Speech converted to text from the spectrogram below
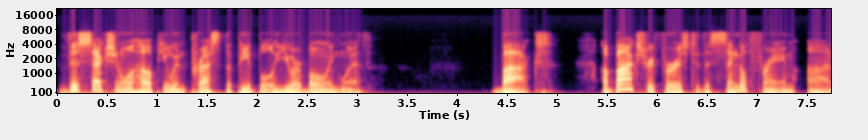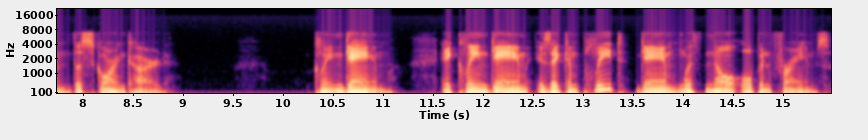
this section will help you impress the people you are bowling with. Box. A box refers to the single frame on the scoring card. Clean game. A clean game is a complete game with no open frames.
